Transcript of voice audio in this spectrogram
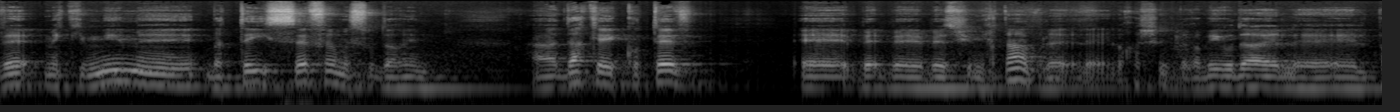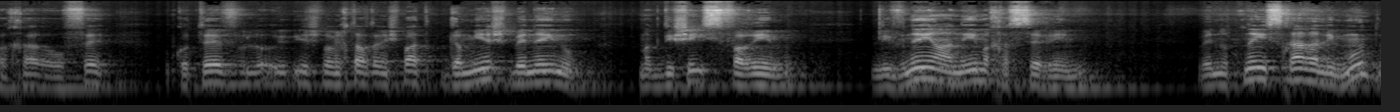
ומקימים בתי ספר מסודרים. הרד"ק כותב באיזשהו מכתב, לא חשוב, לרבי יהודה אלפחר הרופא, הוא כותב, יש לו מכתב את המשפט, גם יש בינינו מקדישי ספרים, לבני העניים החסרים, ונותני שכר הלימוד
